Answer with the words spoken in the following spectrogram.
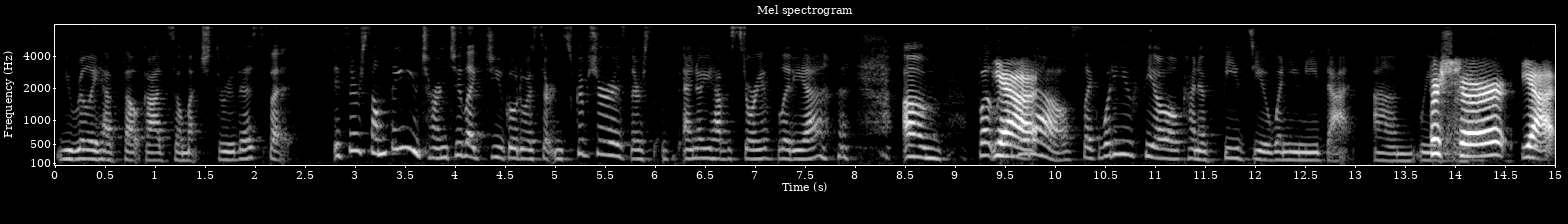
you really have felt God so much through this, but is there something you turn to? Like do you go to a certain scripture? Is there i know you have the story of Lydia. um but like, Yeah. what else? Like what do you feel kind of feeds you when you need that Um, for sure, yeah.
